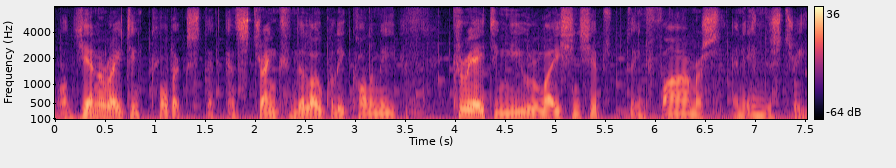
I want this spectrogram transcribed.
while generating products that can strengthen the local economy, creating new relationships between farmers and industry.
